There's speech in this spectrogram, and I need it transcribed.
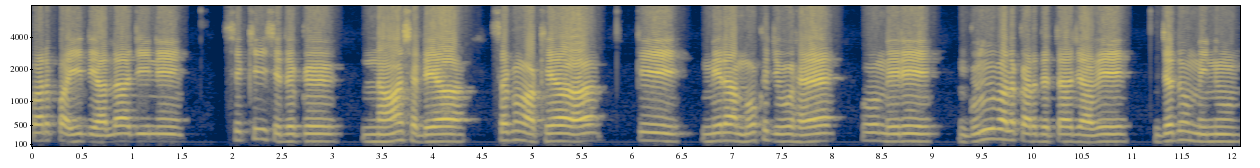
ਪਰ ਭਾਈ ਦਿਆਲਾ ਜੀ ਨੇ ਸਿੱਖੀ ਸਿਦਕ ਨਾ ਛੱਡਿਆ। ਸਗੋਂ ਆਖਿਆ ਕਿ ਮੇਰਾ ਮੁਖ ਜੋ ਹੈ, ਉਹ ਮੇਰੇ ਗੁਰੂ ਵੱਲ ਕਰ ਦਿੱਤਾ ਜਾਵੇ, ਜਦੋਂ ਮੈਨੂੰ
